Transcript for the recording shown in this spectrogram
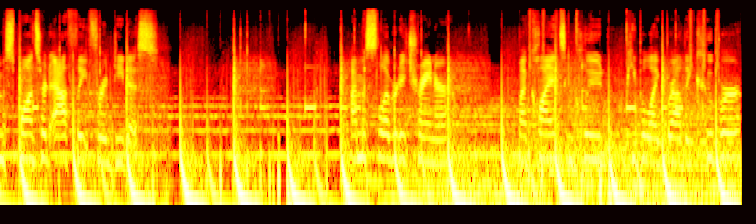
I'm a sponsored athlete for Adidas. I'm a celebrity trainer. My clients include people like Bradley Cooper,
